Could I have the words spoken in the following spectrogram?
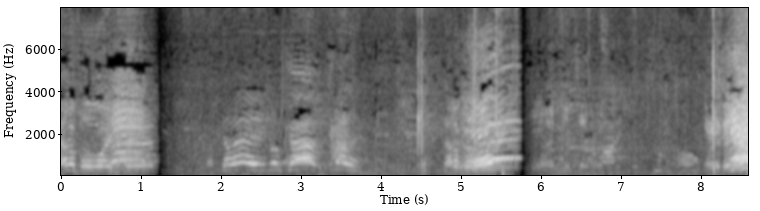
That a boy. Let's go, hey, go Cap. Challenge. That a boy. There it is.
